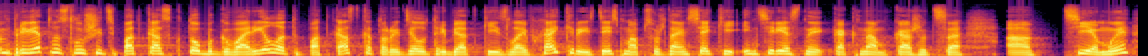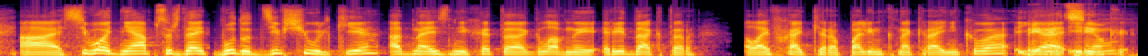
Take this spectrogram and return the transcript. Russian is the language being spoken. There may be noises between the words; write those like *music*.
Всем привет! Вы слушаете подкаст «Кто бы говорил». Это подкаст, который делают ребятки из лайфхакера. И здесь мы обсуждаем всякие интересные, как нам кажется, а, темы. А сегодня обсуждать будут девчульки. Одна из них — это главный редактор лайфхакера Полинка Накрайникова. Привет Я всем. Иринка...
